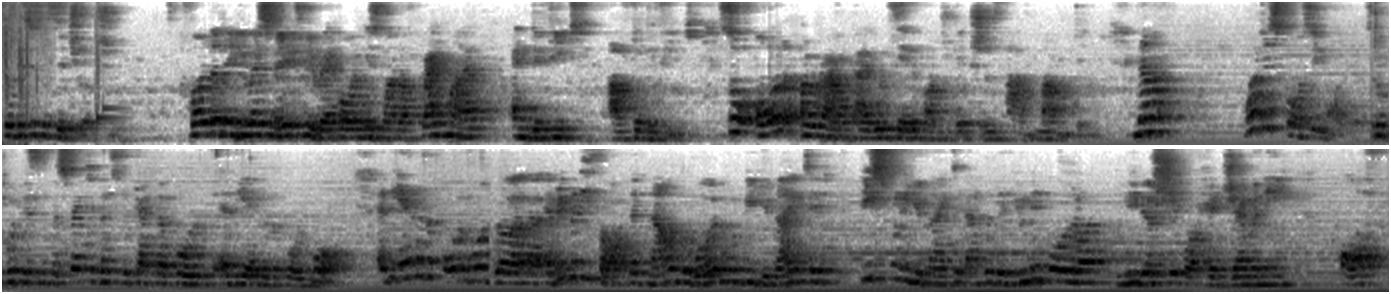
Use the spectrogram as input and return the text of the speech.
So this is the situation. Further, the US military record is one of quagmire and defeat after defeat. So all around, I would say the contradictions are mounting. Now, what is causing all this? To put this in perspective, let's look at the Cold, at the end of the Cold War. At the end of the Cold War, the, uh, everybody thought that now the world would be united, peacefully united under the unipolar leadership or hegemony of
